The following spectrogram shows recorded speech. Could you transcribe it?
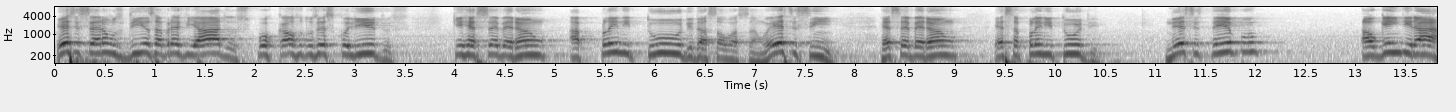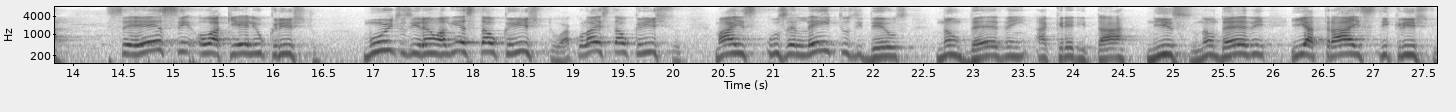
Esses serão os dias abreviados por causa dos escolhidos, que receberão a plenitude da salvação. Esses sim receberão essa plenitude. Nesse tempo, alguém dirá: se esse ou aquele o Cristo. Muitos dirão: ali está o Cristo, acolá está o Cristo. Mas os eleitos de Deus não devem acreditar nisso, não devem ir atrás de Cristo,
